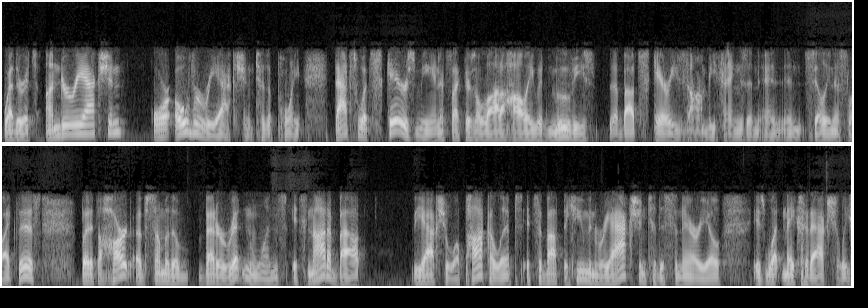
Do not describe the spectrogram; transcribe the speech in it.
whether it's underreaction or overreaction to the point. That's what scares me. And it's like there's a lot of Hollywood movies about scary zombie things and, and, and silliness like this. But at the heart of some of the better written ones, it's not about the actual apocalypse. It's about the human reaction to the scenario is what makes it actually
